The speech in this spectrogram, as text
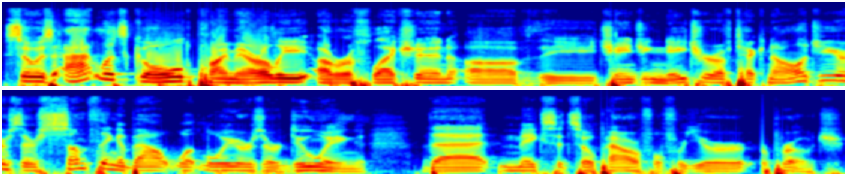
So is Atlas Gold primarily a reflection of the changing nature of technology or is there something about what lawyers are doing that makes it so powerful for your approach?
